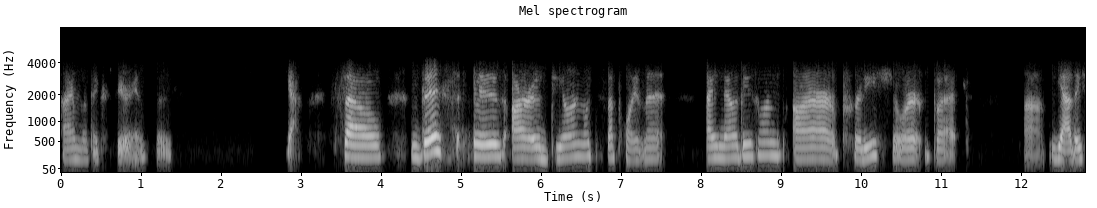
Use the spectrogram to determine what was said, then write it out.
time with experiences. Yeah. So this is our dealing with disappointment. I know these ones are pretty short, but um, yeah, they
